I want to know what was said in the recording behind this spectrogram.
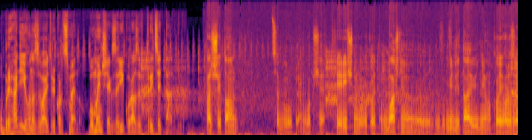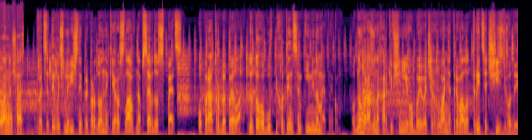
У бригаді його називають рекордсменом, бо менш як за рік уразив 30 танків. Перший танк. Це було прям вообще феєрично було, коли там башню відлітаю від нього, коли його розриває на час. 28-річний прикордонник Ярослав на псевдо спец, оператор БПЛА. До того був піхотинцем і мінометником. Одного разу на Харківщині його бойове чергування тривало 36 годин.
